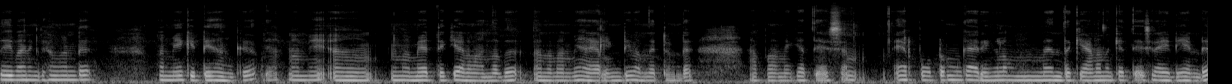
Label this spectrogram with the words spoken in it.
ദൈവാനുഗ്രഹം കൊണ്ട് മമ്മിയെ കിട്ടി നമുക്ക്. മമ്മി മമ്മി ഒറ്റയ്ക്കാണ് വന്നത്. കാരണം മമ്മി അയർലൻഡിൽ വന്നിട്ടുണ്ട്. അപ്പോൾ മമ്മിക്ക് അത്യാവശ്യം എയർപോർട്ടും കാര്യങ്ങളും എന്തൊക്കെയാണെന്നൊക്കെ അത്യാവശ്യം ഐഡിയ ഉണ്ട്.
